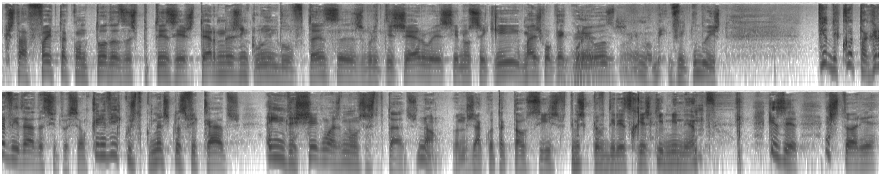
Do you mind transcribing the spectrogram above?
que está feita com todas as potências externas, incluindo Lufthansa, British Airways e não sei o quê, mais qualquer curioso, enfim, tudo isto. Tendo em conta a gravidade da situação, querem ver que os documentos classificados ainda chegam às mãos dos deputados? Não. Vamos já contactar o SIS, temos que prevenir esse risco iminente. Quer dizer, a história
